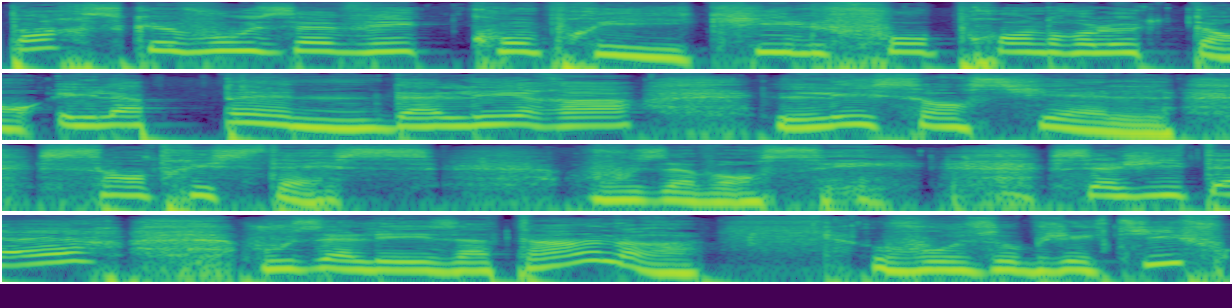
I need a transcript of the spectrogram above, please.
parce que vous avez compris qu'il faut prendre le temps et la peine d'aller à l'essentiel, sans tristesse, vous avancez. Sagittaire, vous allez atteindre vos objectifs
